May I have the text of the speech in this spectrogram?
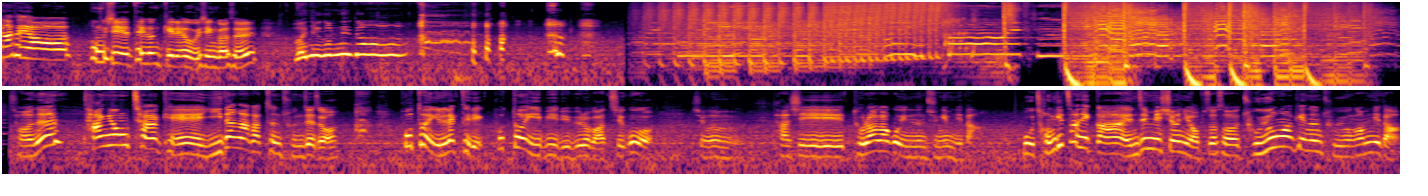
안녕하세요. 홍시의 퇴근길에 오신 것을 환영합니다. 저는 상용차계 2단화 같은 존재죠. 포터 일렉트릭, 포터 EV 리뷰를 마치고 지금 다시 돌아가고 있는 중입니다. 뭐 전기차니까 엔진 미션이 없어서 조용하기는 조용합니다.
